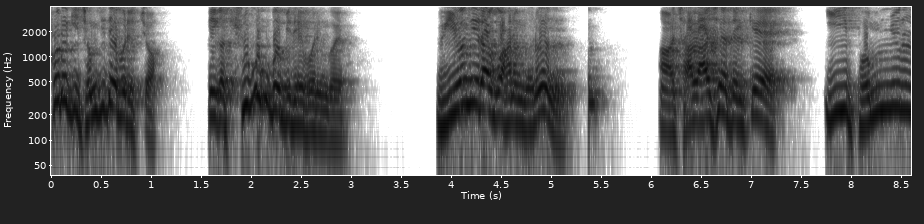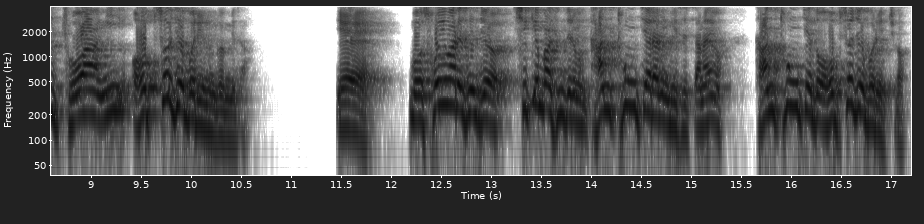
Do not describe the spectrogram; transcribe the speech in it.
효력이 정지돼 버렸죠. 그러니까 죽은 법이 돼 버린 거예요. 위헌이라고 하는 거는 아, 잘 아셔야 될 게 이 법률 조항이 없어져 버리는 겁니다. 예. 뭐 소위 말해서 이제 쉽게 말씀드리면 간통죄라는 게 있었잖아요. 간통죄도 없어져 버렸죠.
